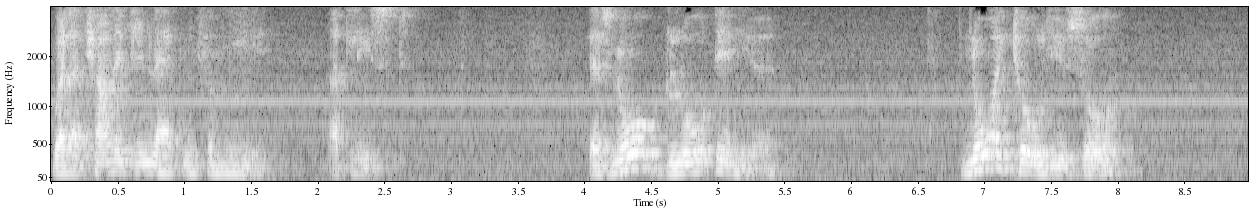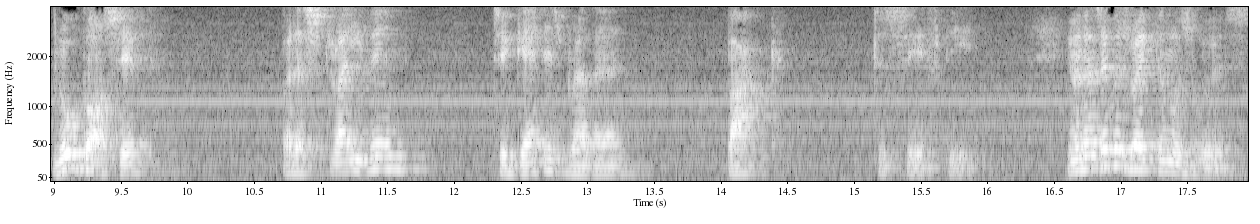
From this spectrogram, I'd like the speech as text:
Well, a challenging lesson for me, at least. There's no gloating here no, I told you so. No gossip, but a striving to get his brother back to safety. You know, and as I was writing those words,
